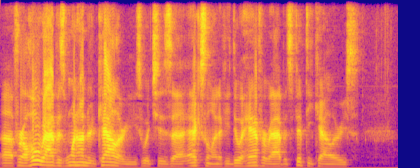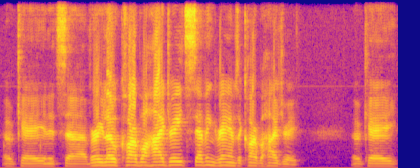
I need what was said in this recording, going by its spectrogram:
uh, for a whole wrap is 100 calories, which is uh, excellent. If you do a half a wrap, it's 50 calories. Okay, and it's uh, very low carbohydrates, seven grams of carbohydrate. Okay,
